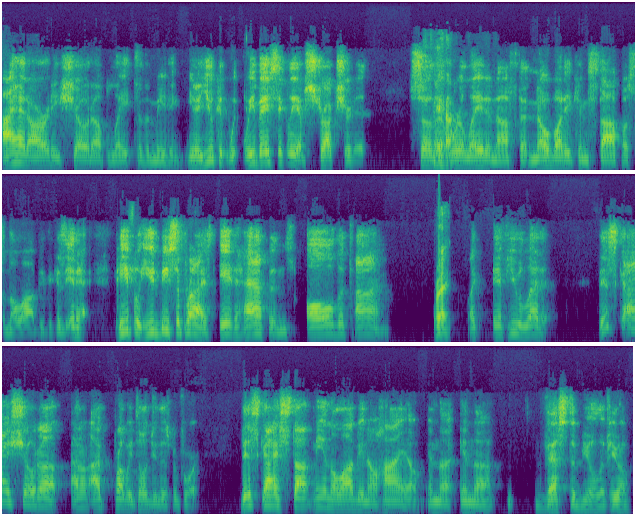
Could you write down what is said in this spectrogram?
I had already showed up late to the meeting. You know, you could we, we basically have structured it so that Yeah. we're late enough that nobody can stop us in the lobby because it people you'd be surprised. It happens all the time. Right. Like if you let it. This guy showed up. I don't I've probably told you this before. This guy stopped me in the lobby in Ohio in the in the vestibule if you will.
